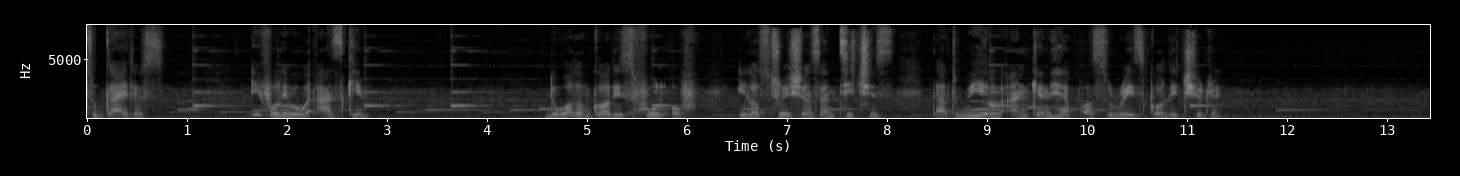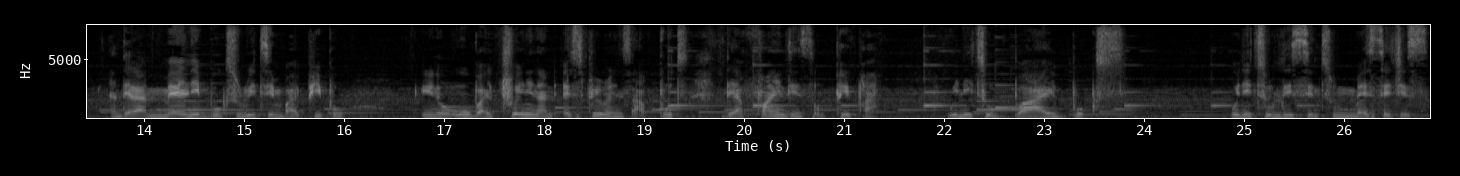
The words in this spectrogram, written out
to guide us. If only we will ask Him. The Word of God is full of illustrations and teachings that will and can help us raise godly children. And there are many books written by people you know, who by training and experience have put their findings on paper. We need to buy books. We need to listen to messages,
